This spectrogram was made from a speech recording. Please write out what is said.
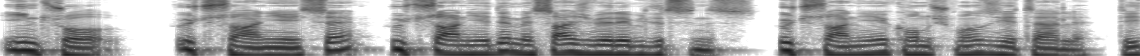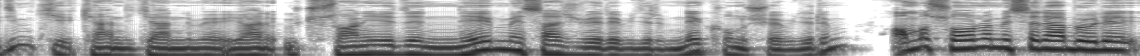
intro 3 saniye ise 3 saniyede mesaj verebilirsiniz. 3 saniye konuşmanız yeterli. Dedim ki kendi kendime yani 3 saniyede ne mesaj verebilirim, ne konuşabilirim? Ama sonra mesela böyle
